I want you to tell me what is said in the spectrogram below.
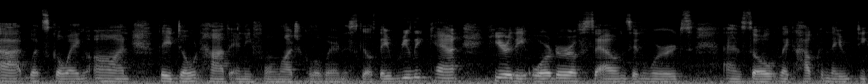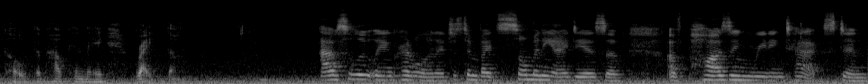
at what's going on, they don't have any phonological awareness skills. They really can't hear the order of sounds in words and so like how can they decode them? How can they write them? Absolutely incredible and it just invites so many ideas of of pausing reading text and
